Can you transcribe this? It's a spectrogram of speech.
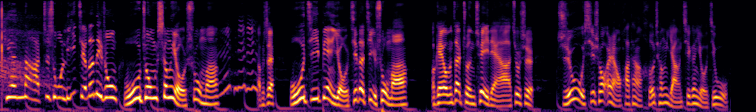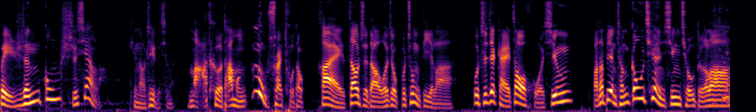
天哪，这是我理解的那种无中生有术吗？啊，不是无机变有机的技术吗？OK，我们再准确一点啊，就是植物吸收二氧化碳合成氧气跟有机物被人工实现了。听到这个新闻，马特达蒙怒摔土豆。嗨，早知道我就不种地了，我直接改造火星，把它变成勾芡星球得了。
